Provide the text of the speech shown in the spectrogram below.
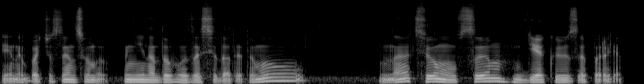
І не бачу сенсу в надовго засідати. Тому на цьому все. Дякую за перегляд.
